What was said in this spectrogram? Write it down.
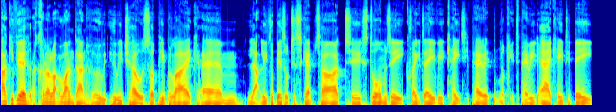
I'll give you a, a kind of like rundown who who we chose. So people like um, like Lethal Bizzle to Skepta to Stormzy, Craig David, Katy Perry, not Katy Perry, uh, KTB,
